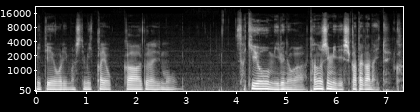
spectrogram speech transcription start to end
見ておりまして3日4日ぐらいもう先を見るのが楽しみで仕方がないというか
